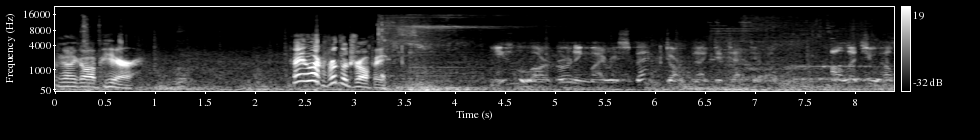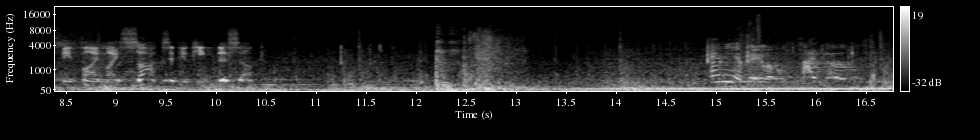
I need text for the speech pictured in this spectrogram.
I'm gonna go up here. Hey look, Riddler trophy! You are earning my respect, Dark Knight Detective. I'll let you help me find my socks if you keep this up. Any available psychos?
